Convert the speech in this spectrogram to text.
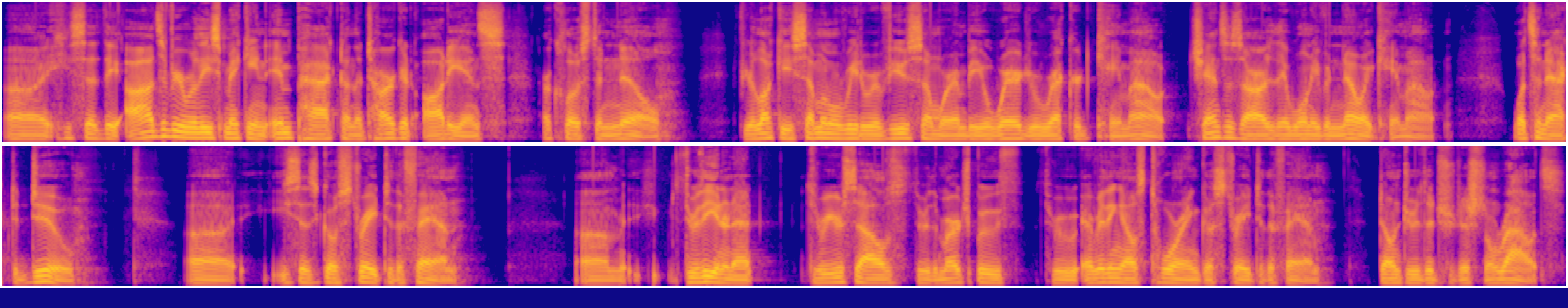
Uh, he said, "The odds of your release making an impact on the target audience are close to nil. If you're lucky, someone will read a review somewhere and be aware your record came out. Chances are they won't even know it came out. What's an act to do?" Uh, he says, "Go straight to the fan." Um, through the internet, through yourselves, through the merch booth, through everything else touring, go straight to the fan. Don't do the traditional routes.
